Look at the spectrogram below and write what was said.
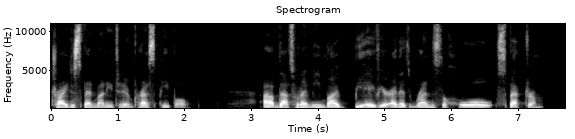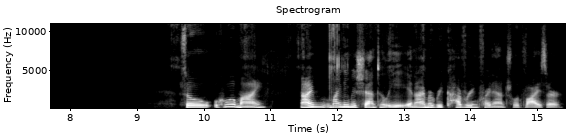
try to spend money to impress people. Um, that's what I mean by behavior, and it runs the whole spectrum. So, who am I? I'm my name is Chantalie, and I'm a recovering financial advisor.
